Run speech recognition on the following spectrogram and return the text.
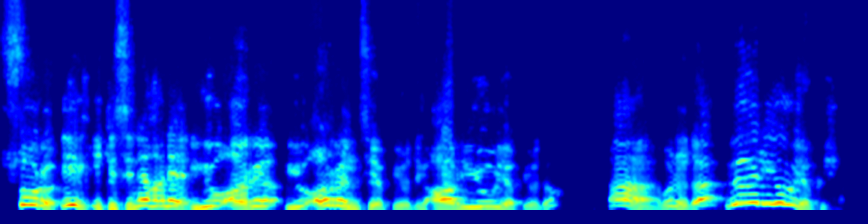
Soru ilk ikisini hani you are, you aren't yapıyordu. Are you yapıyordu. Ha, bunu da were you yapacağım.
